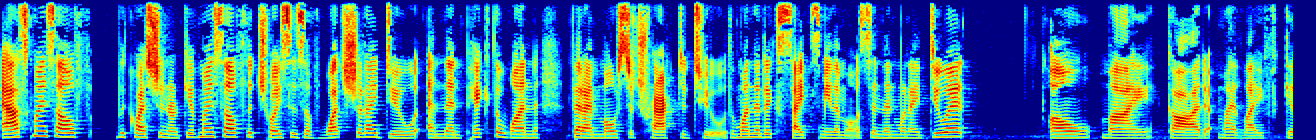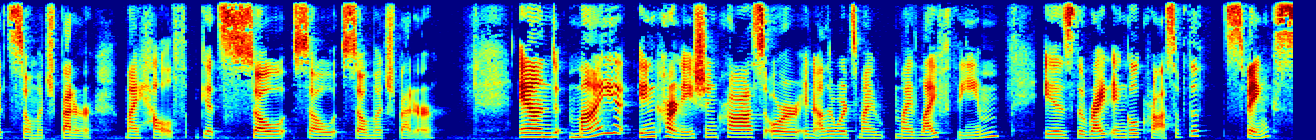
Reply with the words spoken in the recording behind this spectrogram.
ask myself the question or give myself the choices of what should I do and then pick the one that I'm most attracted to, the one that excites me the most. And then when I do it, oh my God, my life gets so much better. My health gets so, so, so much better. And my incarnation cross, or in other words, my, my life theme, is the right angle cross of the Sphinx.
